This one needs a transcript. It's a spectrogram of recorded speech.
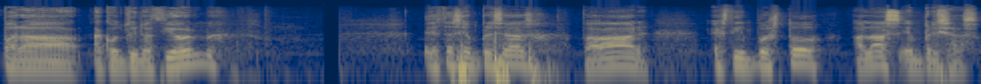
para a continuación estas empresas pagar este impuesto a las empresas.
